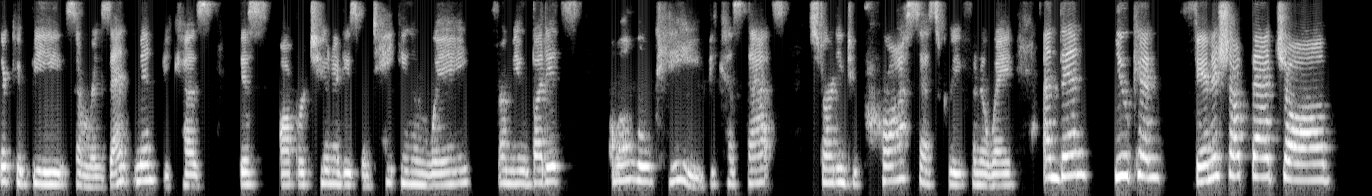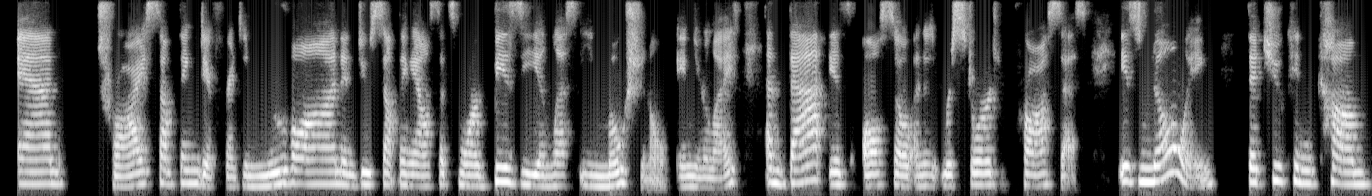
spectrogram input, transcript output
There could be some resentment because this opportunity has been taken away from you, but it's all okay because that's starting to process grief in a way. And then you can finish up that job and try something different and move on and do something else that's more busy and less emotional in your life and that is also a restorative process is knowing that you can come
